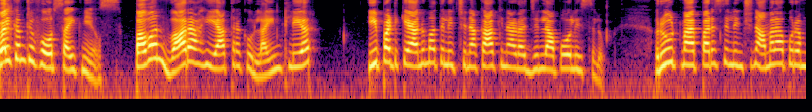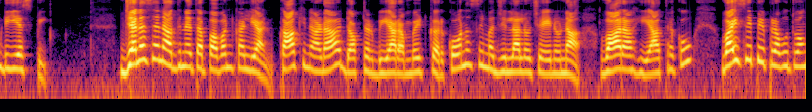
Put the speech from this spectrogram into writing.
Welcome to four sight news. Pawan Varahi యాత్రకు లైన్ క్లియర్? ఇప్పటికే అనుమతులు ఇచ్చిన కాకినాడ జిల్లా పోలీసులు. రూట్ మ్యాప్ పరిశీలించిన అమలాపురం డీఎస్పీ జనసేన అధినేత పవన్ కళ్యాణ్ కాకినాడ డాక్టర్ బిఆర్ అంబేద్కర్ కోనసీమ జిల్లాలో చేయనున్న వారాహి యాత్రకు వైసీపీ ప్రభుత్వం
